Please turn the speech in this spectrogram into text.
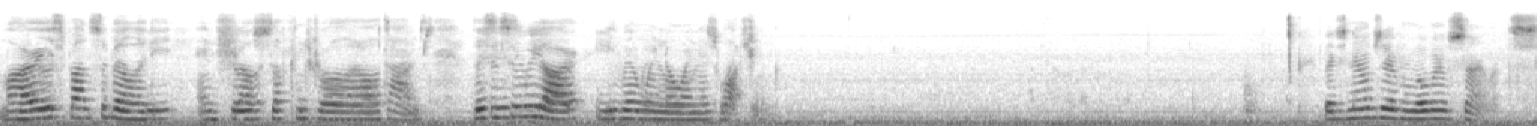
model responsibility, and show self-control at all times. This is who we are, even when no one is watching. Let us now observe a moment of silence.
